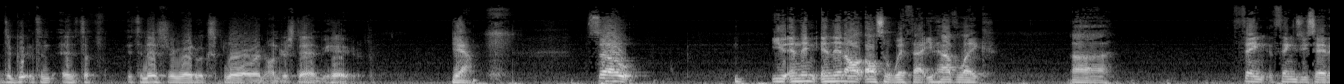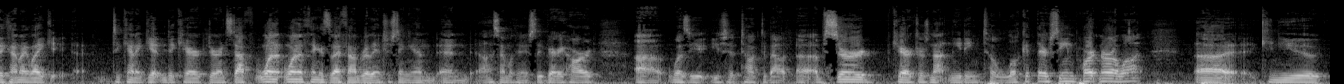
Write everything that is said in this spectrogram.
It's a good. It's an, it's a. It's an interesting way to explore and understand behavior. Yeah. So you and then and then also with that you have like uh thing things you say to kind of like to kind of get into character and stuff. One one of the things that I found really interesting and and uh, simultaneously very hard uh, was you you said, talked about uh, absurd characters not needing to look at their scene partner a lot. Uh, can you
